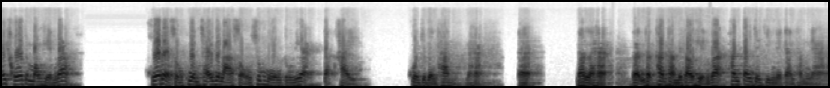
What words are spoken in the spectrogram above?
ให้โค้ดจะมองเห็นว่า โค้ดเนี่ยสมควรใช้เวลาสองชั่วโมงตรงเนี้ยกับใครควรจะเป็นท่านนะฮะนะนั่นแหละฮะท่านทำให้เขาเห็นว่าท่านตั้งใจจริงในการทำงาน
